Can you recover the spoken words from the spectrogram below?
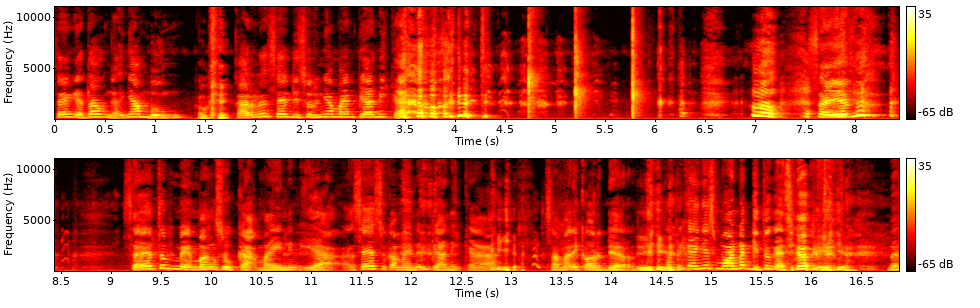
saya nggak tahu nggak nyambung Oke. karena saya disuruhnya main pianika waktu itu. loh saya tuh saya tuh memang suka mainin ya saya suka mainin pianika sama recorder Iya. tapi kayaknya semua anak gitu gak sih itu? nah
